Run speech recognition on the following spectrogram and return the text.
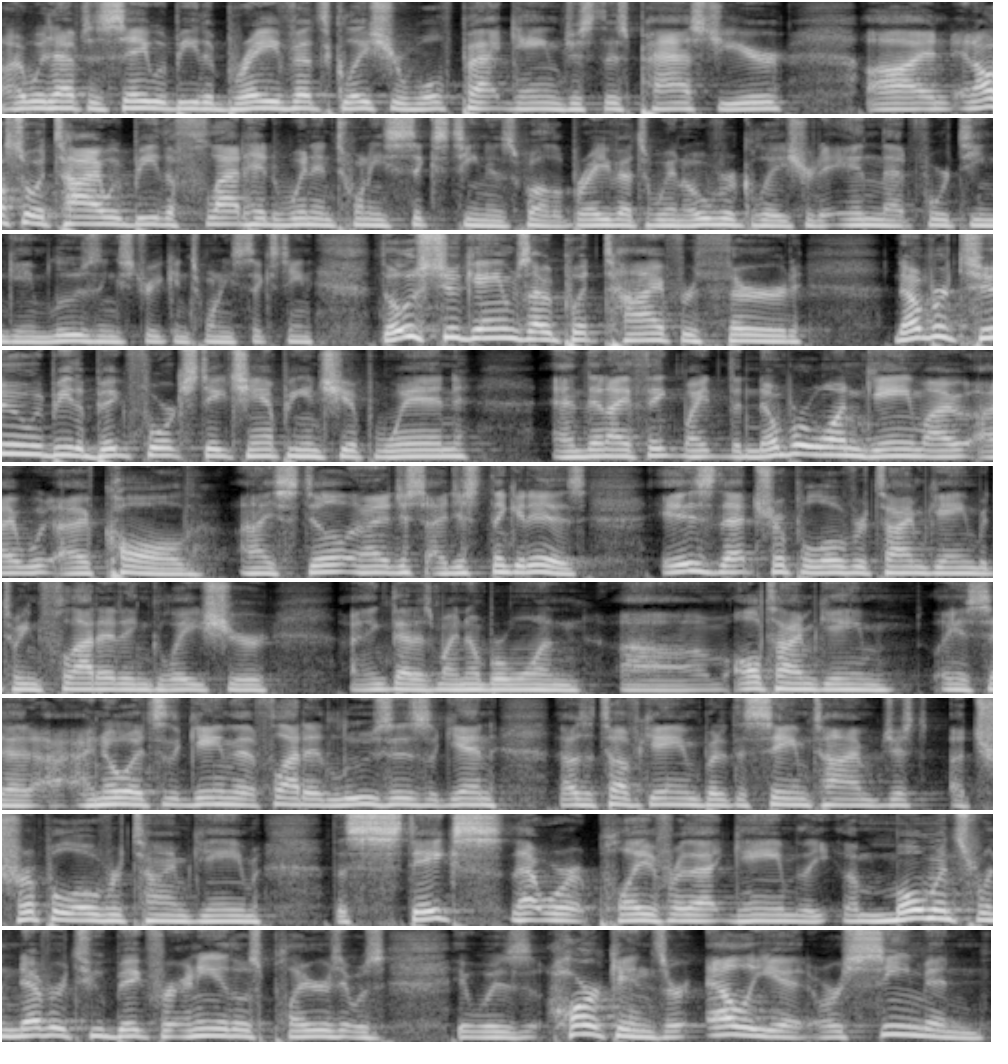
I would have to say would be the Bravettes Glacier Wolfpack game just this past year. Uh, and, and also a tie would be the Flathead win in 2016 as well. The Bravettes win over Glacier to end that 14 game losing streak in 2016. Those two games I would put tie for third. Number two would be the Big Fork State Championship win. And then I think my the number one game I, I w- I've called, I still and I just I just think it is, is that triple overtime game between Flathead and Glacier. I think that is my number one um, all time game like I said, I know it's the game that Flathead loses. Again, that was a tough game, but at the same time, just a triple overtime game. The stakes that were at play for that game, the, the moments were never too big for any of those players. It was it was Harkins or Elliott or Seaman.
